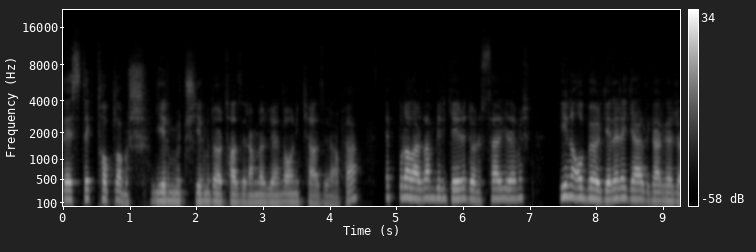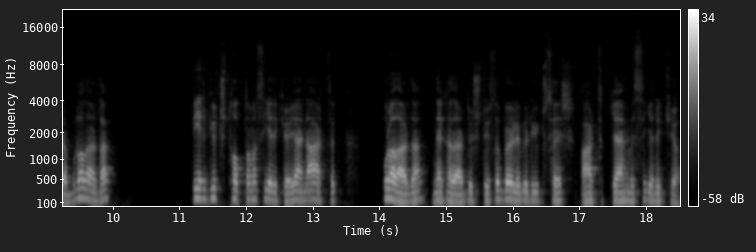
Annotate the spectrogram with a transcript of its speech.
destek toplamış. 23-24 Haziran bölgelerinde 12 Haziran falan. Hep buralardan bir geri dönüş sergilemiş. Yine o bölgelere geldik arkadaşlar. Buralardan bir güç toplaması gerekiyor. Yani artık buralardan ne kadar düştüyse böyle bir yükseliş artık gelmesi gerekiyor.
